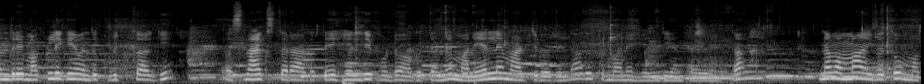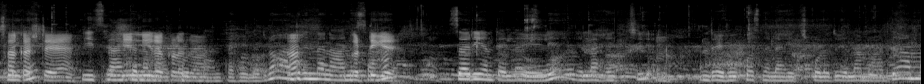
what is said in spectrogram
ಅಂದರೆ ಮಕ್ಕಳಿಗೆ ಒಂದು ಕ್ವಿಕ್ಕಾಗಿ ಸ್ನ್ಯಾಕ್ಸ್ ಥರ ಆಗುತ್ತೆ ಹೆಲ್ದಿ ಫುಡ್ಡು ಆಗುತ್ತೆ ಅಂದರೆ ಮನೆಯಲ್ಲೇ ಮಾಡ್ತಿರೋದ್ರಿಂದ ಅದು ತುಂಬಾ ಹೆಲ್ದಿ ಅಂತ ಹೇಳ್ತಾ. ನಮ್ಮಮ್ಮ ಇವತ್ತು ಮಕ್ಕಳಿಗೆ ಈ ಸ್ನ್ಯಾಕ್ ಅಂತ ಹೇಳಿದ್ರು. ಅದರಿಂದ ನಾನು ಸಹ ಸರಿ ಅಂತೆಲ್ಲ ಹೇಳಿ ಎಲ್ಲ ಹೆಚ್ಚಿ ಅಂದರೆ ಹೂಕೋಸ್ನೆಲ್ಲ ಹೆಚ್ಕೊಳ್ಳೋದು ಎಲ್ಲ ಮಾಡಿದೆ. ಅಮ್ಮ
